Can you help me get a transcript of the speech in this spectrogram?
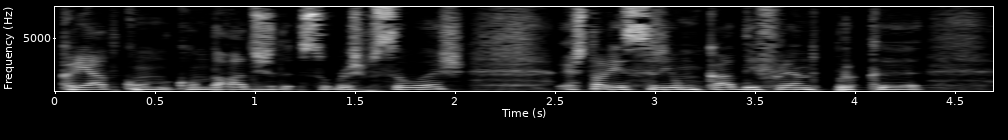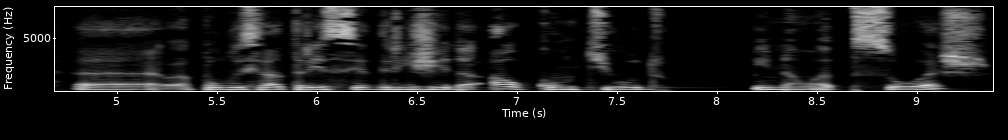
criado com, com dados de, sobre as pessoas, a história seria um bocado diferente porque a publicidade teria de ser dirigida ao conteúdo e não a pessoas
